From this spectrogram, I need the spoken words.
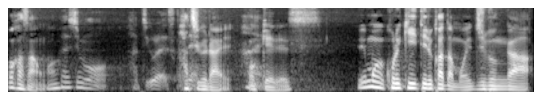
若さんは？私も8ぐらいですかね。8ぐらい。はい OK です。で、もうこれ聞いてる方も自分が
